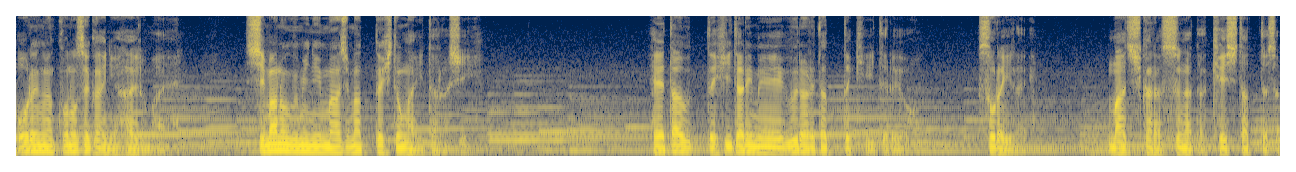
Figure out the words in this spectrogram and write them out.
俺がこの世界に入る前島の組に真島って人がいたらしい。下手打って左目えぐられたって聞いてるよ。それ以来町から姿消したってさ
